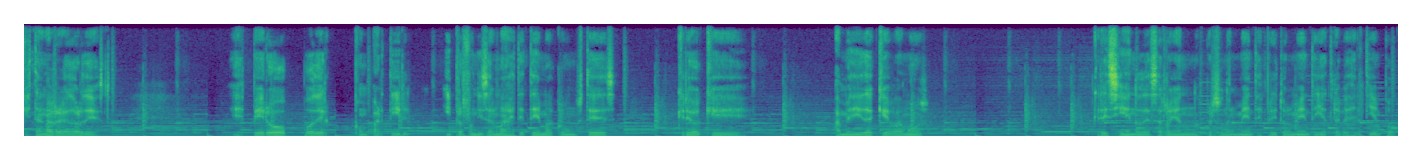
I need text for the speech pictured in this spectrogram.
que están alrededor de esto. Espero poder compartir y profundizar más este tema con ustedes. Creo que a medida que vamos creciendo, desarrollándonos personalmente, espiritualmente y a través del tiempo,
